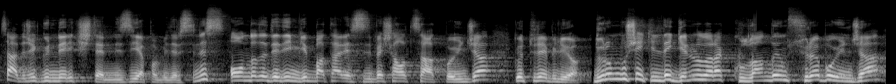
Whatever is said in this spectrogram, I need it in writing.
Sadece gündelik işlerinizi yapabilirsiniz. Onda da dediğim gibi batarya sizi 5-6 saat boyunca götürebiliyor. Durum bu şekilde genel olarak kullandığım süre boyunca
